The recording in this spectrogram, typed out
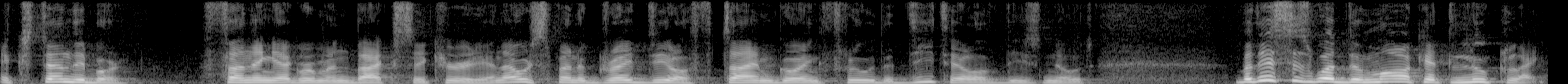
extendable funding agreement-backed security. And I will spend a great deal of time going through the detail of these notes. But this is what the market looked like.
